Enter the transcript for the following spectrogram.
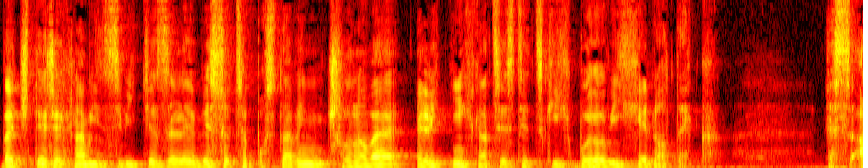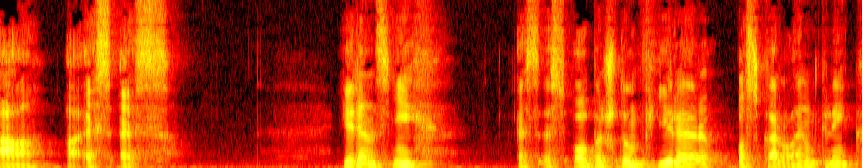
ve čtyřech navíc zvítězili vysoce postavení členové elitních nacistických bojových jednotek SA a SS. Jeden z nich, SS Obersturmführer Oskar Lenknik,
